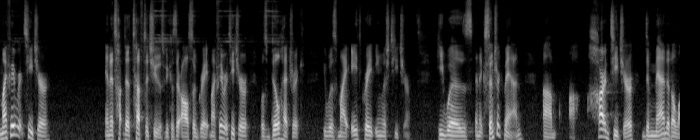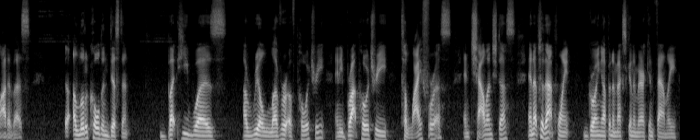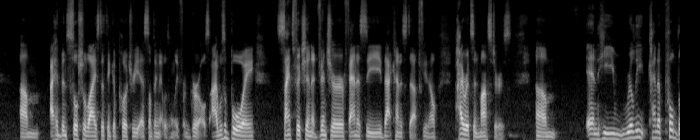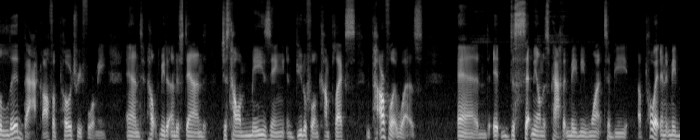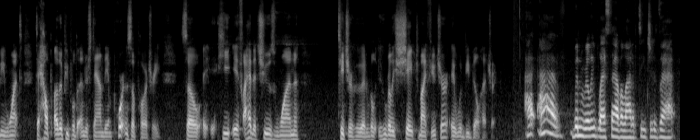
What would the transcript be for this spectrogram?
my favorite teacher, and it's hu- tough to choose because they're all so great. My favorite teacher was Bill Hetrick. He was my eighth grade English teacher. He was an eccentric man, um, a hard teacher, demanded a lot of us, a little cold and distant, but he was a real lover of poetry and he brought poetry to life for us and challenged us. And up to that point, growing up in a Mexican American family, um, I had been socialized to think of poetry as something that was only for girls. I was a boy, science fiction, adventure, fantasy, that kind of stuff, you know, pirates and monsters. Um, and he really kind of pulled the lid back off of poetry for me and helped me to understand just how amazing and beautiful and complex and powerful it was. And it just set me on this path It made me want to be a poet and it made me want to help other people to understand the importance of poetry. So eh, he, if I had to choose one teacher who had really, who really shaped my future, it would be Bill Hetrick. I, I have been really blessed to have a lot of teachers that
